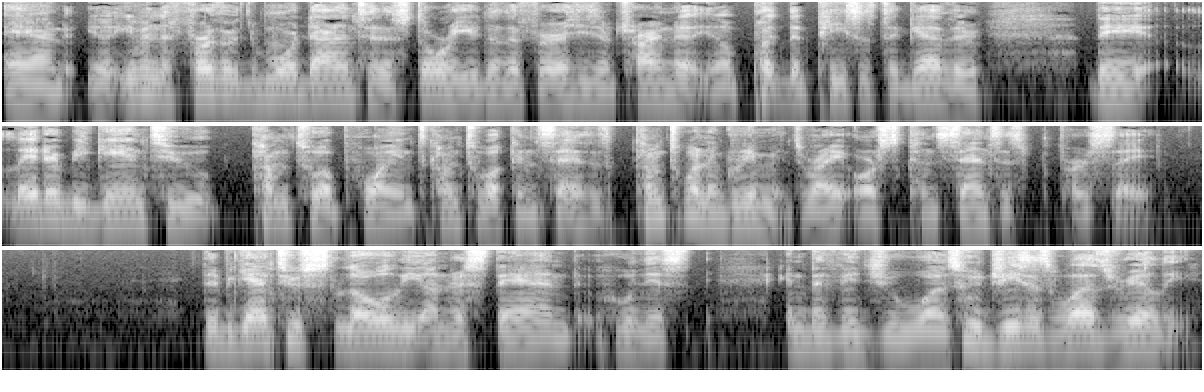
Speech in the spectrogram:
And you know, even the further more down into the story, even though the Pharisees are trying to you know put the pieces together, they later began to come to a point, come to a consensus, come to an agreement, right, or consensus per se. They began to slowly understand who this individual was, who Jesus was really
